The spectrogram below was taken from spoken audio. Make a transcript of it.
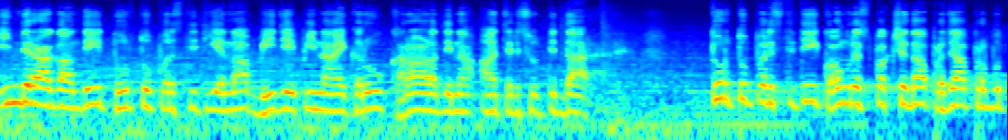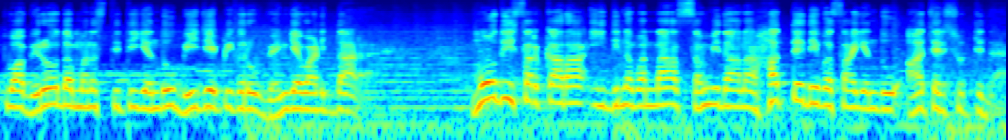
ಇಂದಿರಾ ಗಾಂಧಿ ತುರ್ತು ಪರಿಸ್ಥಿತಿಯನ್ನ ಬಿಜೆಪಿ ನಾಯಕರು ಕರಾಳ ದಿನ ಆಚರಿಸುತ್ತಿದ್ದಾರೆ. ತುರ್ತು ಪರಿಸ್ಥಿತಿ ಕಾಂಗ್ರೆಸ್ ಪಕ್ಷದ ಪ್ರಜಾಪ್ರಭುತ್ವ ವಿರೋಧ ಮನಸ್ಥಿತಿ ಎಂದು ಬಿಜೆಪಿಗರು ವ್ಯಂಗ್ಯವಾಡಿದ್ದಾರೆ. ಮೋದಿ ಸರ್ಕಾರ ಈ ದಿನವನ್ನ ಸಂವಿಧಾನ ಹತ್ಯೆ ದಿವಸ ಎಂದು ಆಚರಿಸುತ್ತಿದೆ.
